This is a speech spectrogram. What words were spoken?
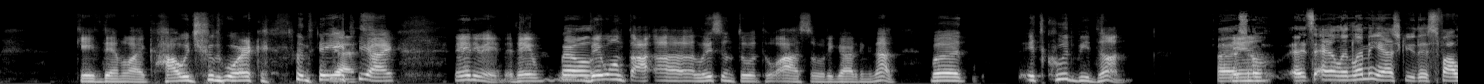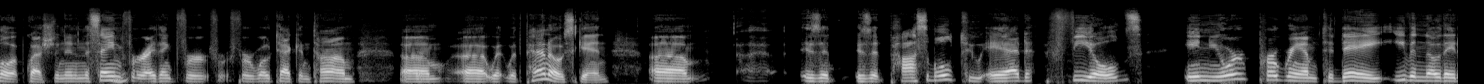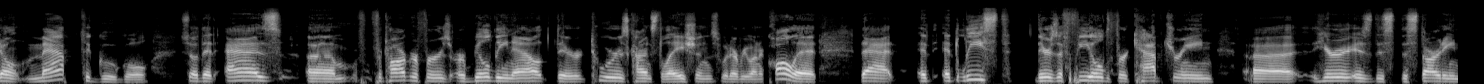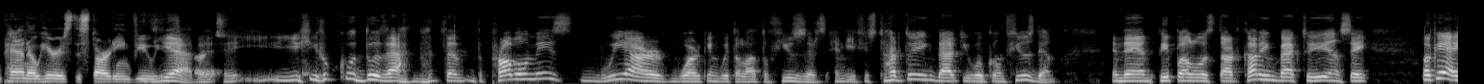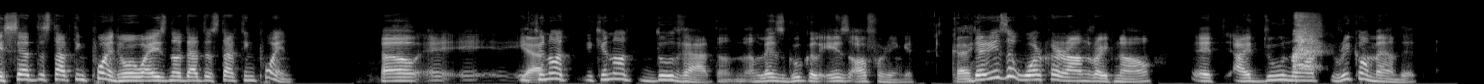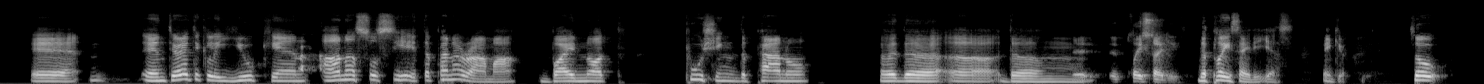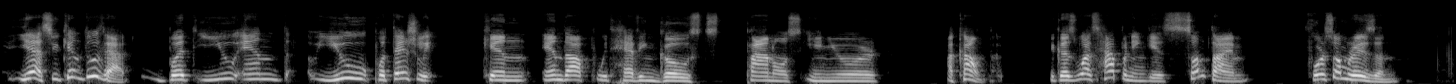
gave them like how it should work the yes. api anyway they well, they won't uh, uh, listen to to us regarding that but it could be done uh, so, it's Alan. Let me ask you this follow-up question, and the same mm-hmm. for I think for for, for and Tom um, uh, with with Panoskin. Um, is it is it possible to add fields in your program today, even though they don't map to Google, so that as um, photographers are building out their tours, constellations, whatever you want to call it, that at, at least there's a field for capturing uh, here is this the starting pano here is the starting view yeah but uh, you, you could do that but the, the problem is we are working with a lot of users and if you start doing that you will confuse them. And then people will start coming back to you and say okay i set the starting point. Or why is not that the starting point? Uh, you yeah. cannot you cannot do that unless google is offering it Okay. There is a workaround right now. It I do not recommend it. Uh, and theoretically, you can unassociate the panorama by not pushing the panel, uh, the uh, the, um, the, the place ID. The place ID. Yes. Thank you. So yes, you can do that, but you end you potentially can end up with having ghosts panels in your account because what's happening is sometime for some reason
